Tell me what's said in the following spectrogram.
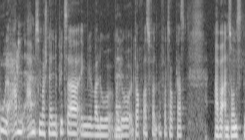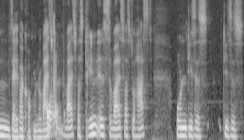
cool, abend, abends mal schnell eine Pizza, irgendwie, weil du, weil ja. du doch was ver verzockt hast. Aber ansonsten selber kochen. Du weißt, du weißt, was drin ist, du weißt, was du hast. Und dieses, dieses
